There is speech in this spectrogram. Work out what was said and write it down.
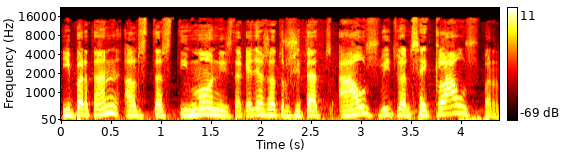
I, per tant, els testimonis d'aquelles atrocitats a Auschwitz Auschwitz van ser claus per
